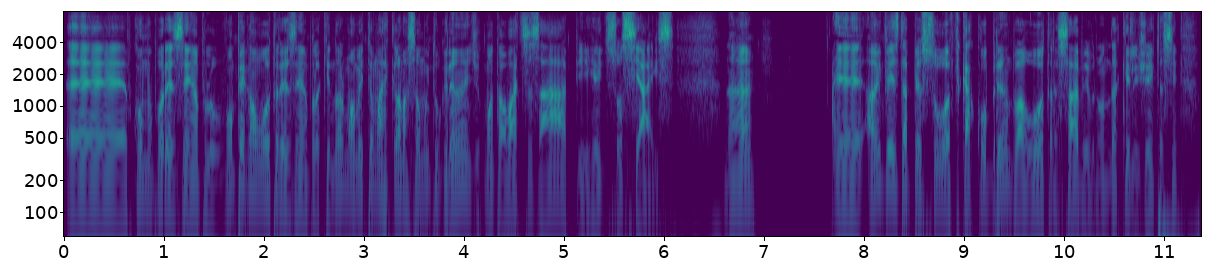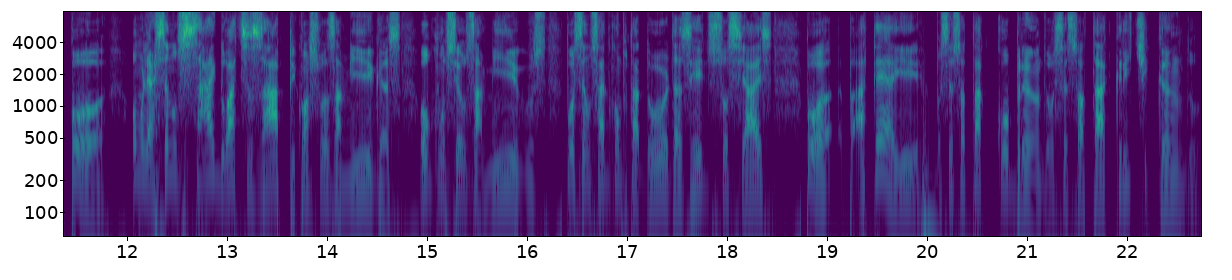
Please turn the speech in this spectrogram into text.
É, como por exemplo, vamos pegar um outro exemplo aqui, normalmente tem uma reclamação muito grande quanto ao WhatsApp, redes sociais. Né? É, ao invés da pessoa ficar cobrando a outra, sabe, Bruno, daquele jeito assim, pô, ô mulher, você não sai do WhatsApp com as suas amigas ou com seus amigos, pô, você não sai do computador, das redes sociais, pô, até aí você só está cobrando, você só está criticando.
